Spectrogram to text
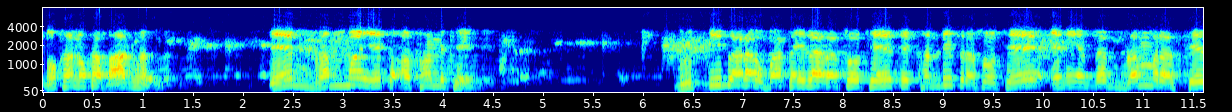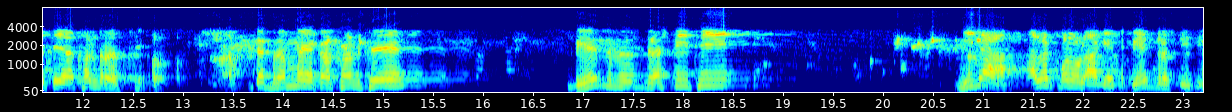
નોખા નોખા ભાગ નથી. તેમ બ્રહ્મ એક અખંડ છે. વૃત્તિ દ્વારા ઊભા થયેલા રસો છે, તે ખંડિત રસો છે, એની અંદર બ્રહ્મ રસ છે, તે અખંડ રસ છે. એટલે બ્રહ્મ એક અખંડ છે, ભેદ દ્રષ્ટિથી બીજા અલગપણું લાગે છે, ભેદ દ્રષ્ટિથી.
